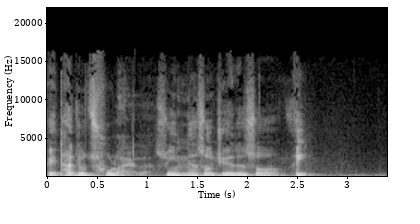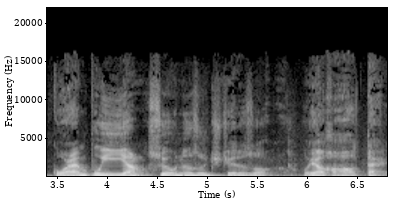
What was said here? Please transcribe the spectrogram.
哎，它就出来了。所以你那时候觉得说，哎，果然不一样。所以我那时候就觉得说，我要好好带。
